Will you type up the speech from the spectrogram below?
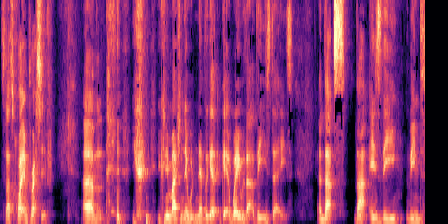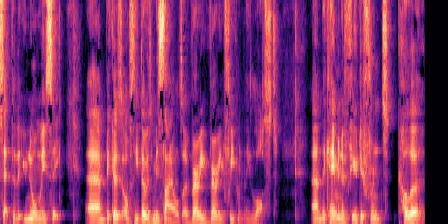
So that's quite impressive. Um, you, can, you can imagine they would never get, get away with that these days. And that's that is the, the interceptor that you normally see. um, because obviously those missiles are very, very frequently lost. Um, they came in a few different colour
